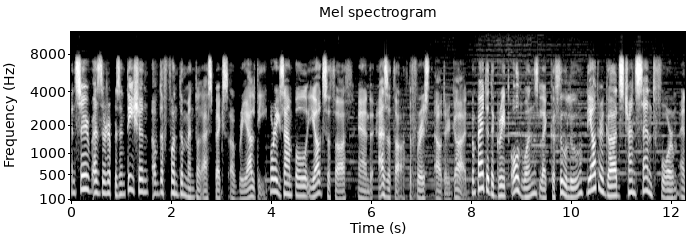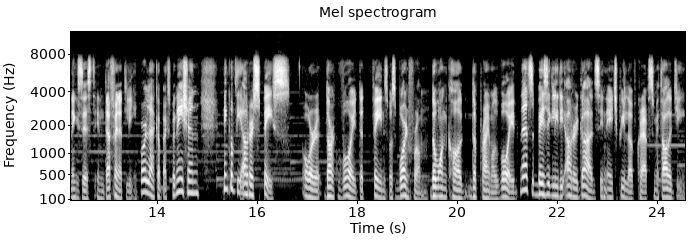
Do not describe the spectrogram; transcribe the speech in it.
and serve as the representation of the fundamental aspects of reality. For example, Yog-Sothoth and Azathoth, the first outer god. Compared to the great old ones like Cthulhu, the outer gods transcend form and exist indefinitely. For lack of explanation, think of the outer space, or dark void that Phanes was born from, the one called the Primal Void. That's basically the outer gods in H.P. Lovecraft's mythology,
